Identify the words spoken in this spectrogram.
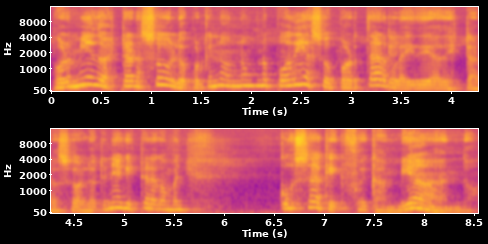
por miedo a estar solo, porque no, no, no podía soportar la idea de estar solo, tenía que estar acompañado. Cosa que fue cambiando.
